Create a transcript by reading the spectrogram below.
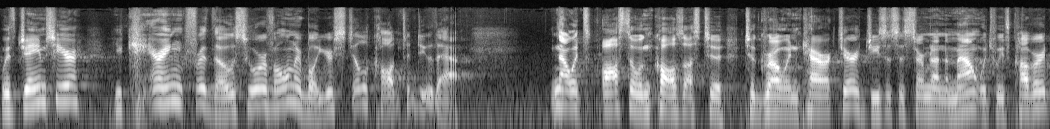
with James here? You're caring for those who are vulnerable. You're still called to do that. Now, it also calls us to, to grow in character. Jesus' Sermon on the Mount, which we've covered,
